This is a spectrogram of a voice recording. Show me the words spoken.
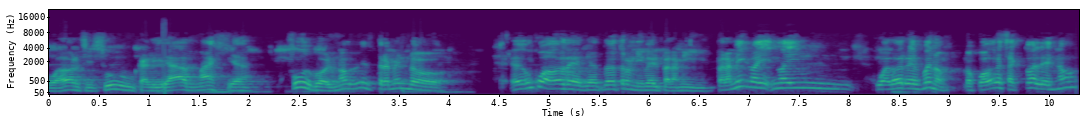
jugador, Sisu, calidad, magia, fútbol, ¿no? Es tremendo, es un jugador de, otro nivel para mí. Para mí no hay, no hay jugadores, bueno, los jugadores actuales, ¿no?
